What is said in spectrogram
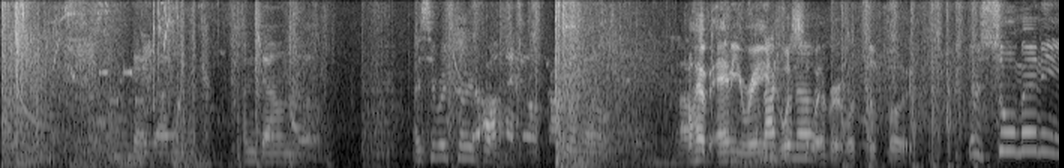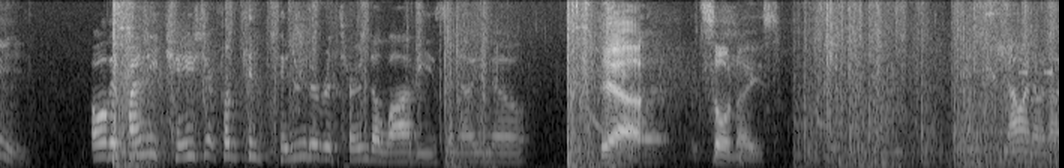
Okay, I got him. I'm down though. I see where it's coming They're from. on the hill. On the hill. I don't have any range knocked one out. whatsoever. What the fuck? There's so many. Oh, they finally changed it from continue to return to lobby, so now you know. Yeah, Uh, it's so nice. Now I know not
